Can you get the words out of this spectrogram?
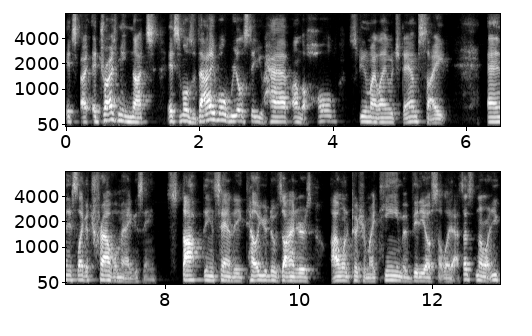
It's uh, it drives me nuts. It's the most valuable real estate you have on the whole, excuse my language, damn site and it's like a travel magazine. Stop the insanity. Tell your designers, I want a picture my team, a video, stuff like that. So that's number one. You,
